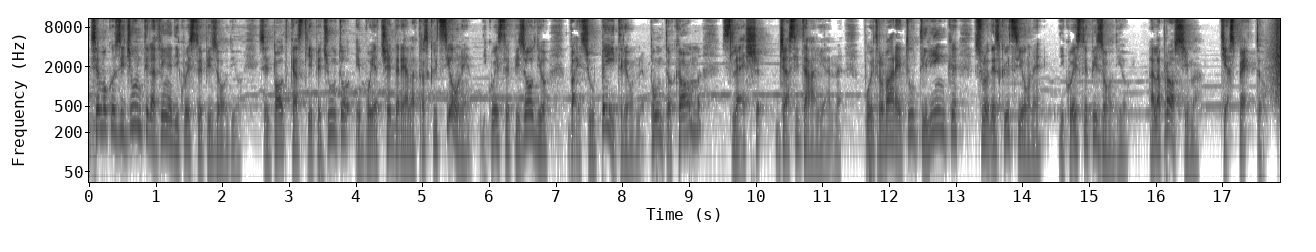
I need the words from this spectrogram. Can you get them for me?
Siamo così giunti alla fine di questo episodio. Se il podcast ti è piaciuto e vuoi accedere alla trascrizione di questo episodio, vai su patreon.com slash justitalian. Puoi trovare tutti i link sulla descrizione di questo episodio. Alla prossima, ti aspetto.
